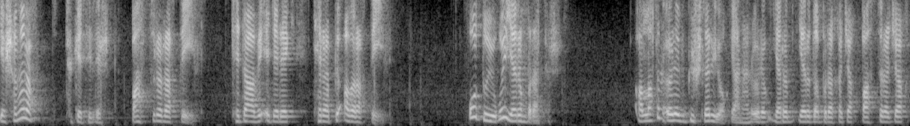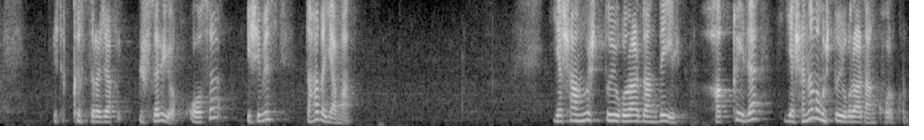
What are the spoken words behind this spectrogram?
yaşanarak tüketilir, bastırarak değil, tedavi ederek, terapi alarak değil. O duyguyu yarım bırakır. Allah'tan öyle bir güçleri yok. Yani hani öyle yarı, yarıda bırakacak, bastıracak, işte kıstıracak güçleri yok. Olsa işimiz daha da yaman. Yaşanmış duygulardan değil, hakkıyla yaşanamamış duygulardan korkun.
